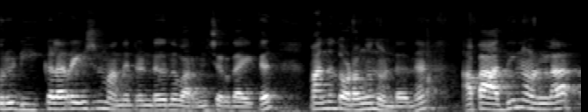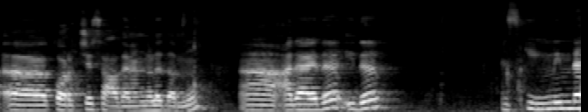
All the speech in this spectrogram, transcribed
ഒരു ഡീകളറേഷൻ വന്നിട്ടുണ്ട് എന്ന് പറഞ്ഞു ചെറുതായിട്ട്. വന്ന് തുടങ്ങുന്നുണ്ട് എന്ന് അപ്പൊ അതിനുള്ള കുറച്ച് സാധനങ്ങൾ തന്നു. അതായത് ഇത് സ്കിന്നിന്റെ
